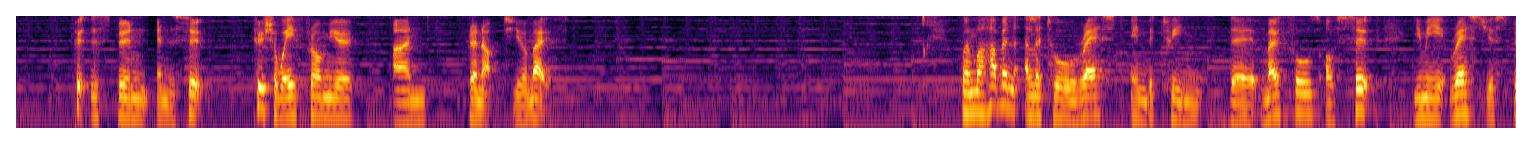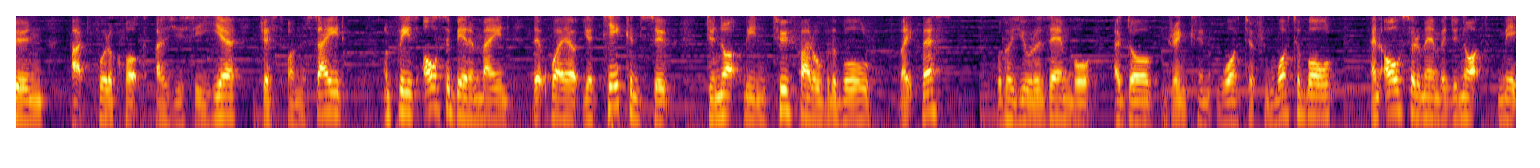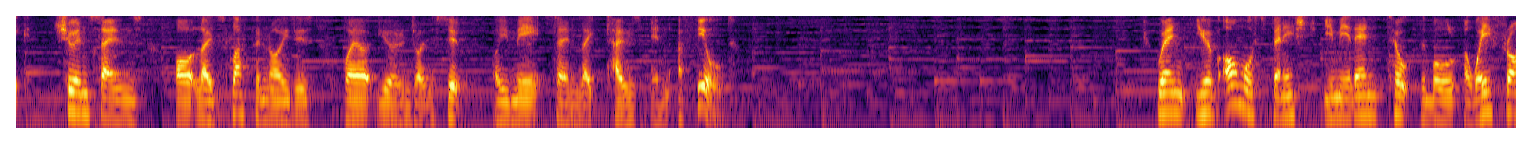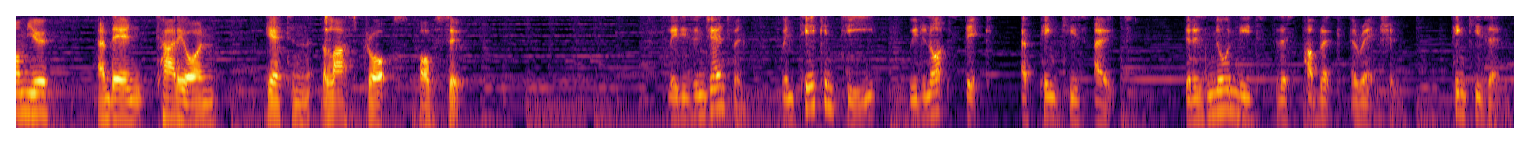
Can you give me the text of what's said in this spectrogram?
put the spoon in the soup, push away from you, and bring up to your mouth. When we're having a little rest in between the mouthfuls of soup, you may rest your spoon at 4 o'clock as you see here, just on the side. And please also bear in mind that while you're taking soup, do not lean too far over the bowl like this, because you'll resemble a dog drinking water from the water bowl. And also remember, do not make chewing sounds or loud slurping noises while you're enjoying the soup, or you may sound like cows in a field. When you have almost finished, you may then tilt the bowl away from you and then carry on getting the last drops of soup. Ladies and gentlemen, when taking tea, we do not stick our pinkies out. There is no need for this public erection. Pinkies in.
